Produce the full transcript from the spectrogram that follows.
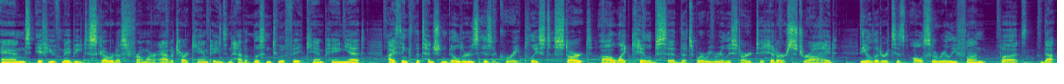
And if you've maybe discovered us from our Avatar campaigns and haven't listened to a Fate campaign yet, I think the Tension Builders is a great place to start. Uh, like Caleb said, that's where we really started to hit our stride. The Illiterates is also really fun, but that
